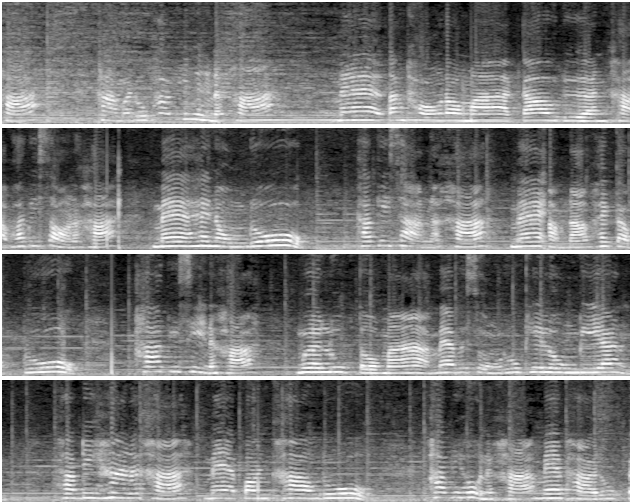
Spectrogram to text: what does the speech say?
คะค่ะมาดูภาพที่หนึ่งนะคะ แม่ตั้งท้องเรามา 9 เดือนค่ะ ภาพที่สองนะคะ แม่ให้นมลูก ภาพที่สามนะคะ แม่อาบน้ำให้กับลูก ภาพที่สี่นะคะ เมื่อลูกโตมา แม่ไปส่งลูกที่โรงเรียน ภาพที่ห้านะคะ แม่ป้อนข้าวลูก ภาพที่หกนะคะ แม่พาลูกไป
